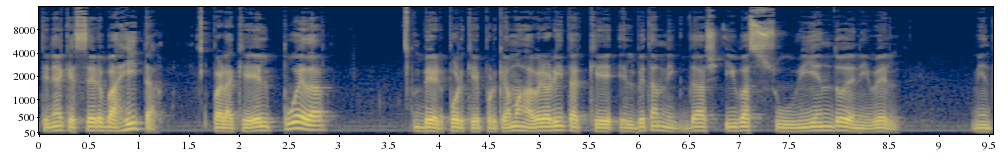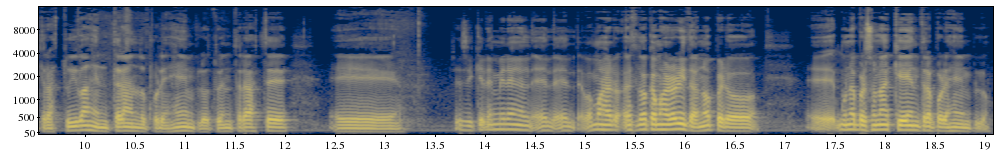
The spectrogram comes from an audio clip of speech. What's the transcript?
tenía que ser bajita para que él pueda ver. ¿Por qué? Porque vamos a ver ahorita que el Betamikdash iba subiendo de nivel. Mientras tú ibas entrando, por ejemplo, tú entraste... Eh, si quieren, miren, el, vamos a ver, es lo que vamos a ver ahorita, ¿no? Pero eh, una persona que entra, por ejemplo,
